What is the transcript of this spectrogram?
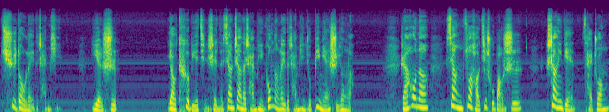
祛痘类的产品，也是要特别谨慎的。像这样的产品，功能类的产品就避免使用了。然后呢，像做好基础保湿，上一点彩妆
